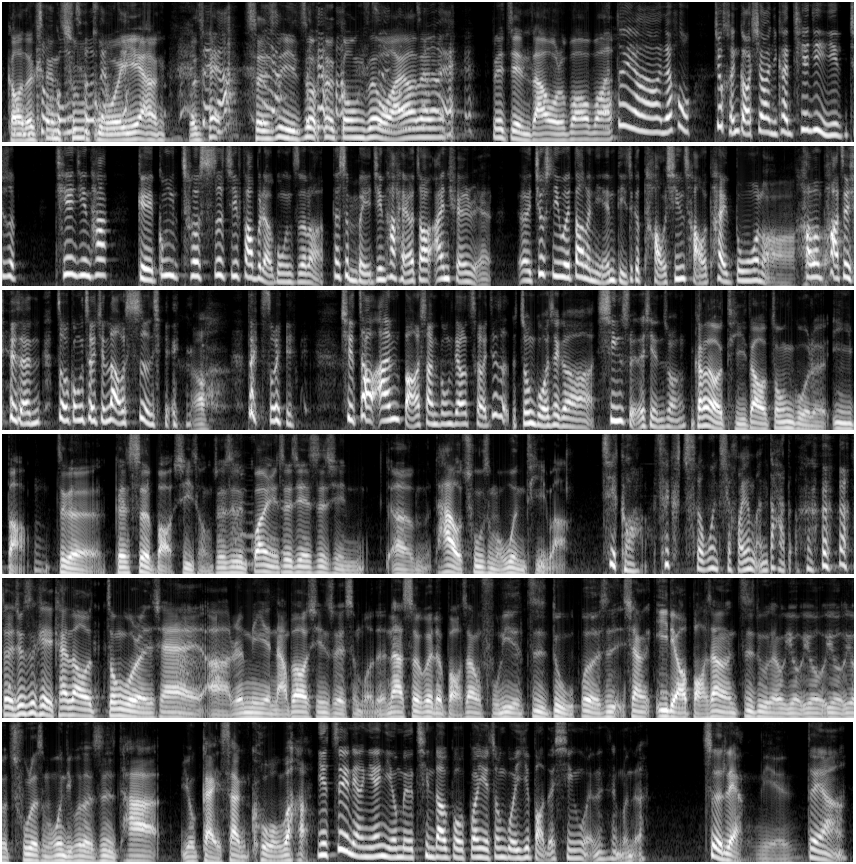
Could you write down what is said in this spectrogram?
搞得跟出国一样。我在城市里坐个公车，我还要在那。被检查我的包包。啊，对啊，然后就很搞笑。你看天津已经就是天津，他给公车司机发不了工资了，但是北京他还要招安全员，嗯、呃，就是因为到了年底这个讨薪潮太多了，啊、他们怕这些人坐公车去闹事情啊，对，所以去招安保上公交车，就是中国这个薪水的现状。刚刚有提到中国的医保这个跟社保系统，就是关于这件事情，呃，它有出什么问题吗？这个这个出的问题好像蛮大的，对，就是可以看到中国人现在啊，人民也拿不到薪水什么的，那社会的保障福利的制度，或者是像医疗保障的制度，有有有有有出了什么问题，或者是它有改善过吗？你这两年你有没有听到过关于中国医保的新闻什么的？这两年，对啊，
